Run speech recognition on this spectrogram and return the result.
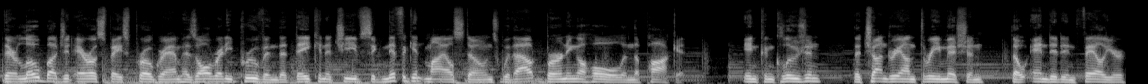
Their low-budget aerospace program has already proven that they can achieve significant milestones without burning a hole in the pocket. In conclusion, the Chandrayaan-3 mission, though ended in failure,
